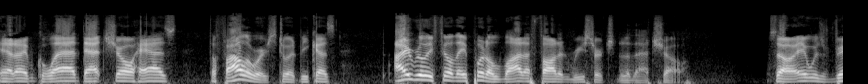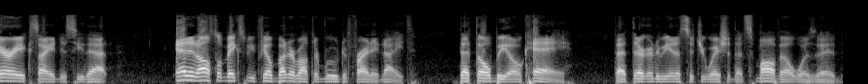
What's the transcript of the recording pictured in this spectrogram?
and I'm glad that show has the followers to it because I really feel they put a lot of thought and research into that show. So it was very exciting to see that and it also makes me feel better about their move to Friday night. That they'll be okay. That they're going to be in a situation that Smallville was in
